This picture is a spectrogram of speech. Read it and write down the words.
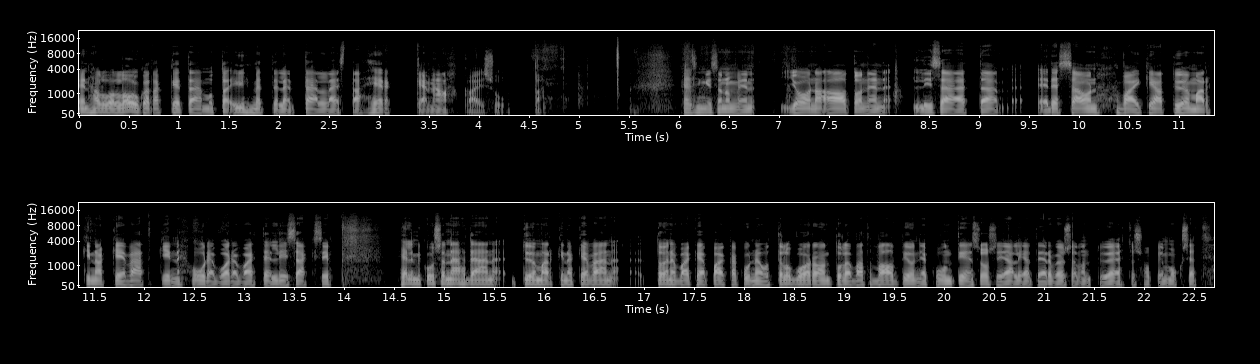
En halua loukata ketään, mutta ihmettelen tällaista herkkänahkaisuutta. Helsingin Sanomien Joona Aaltonen lisää, että edessä on vaikea työmarkkinakevätkin uuden vuoden vaihteen lisäksi. Helmikuussa nähdään työmarkkinakevään toinen vaikea paikka, kun neuvotteluvuoroon tulevat valtion ja kuntien sosiaali- ja terveysalan työehtosopimukset.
